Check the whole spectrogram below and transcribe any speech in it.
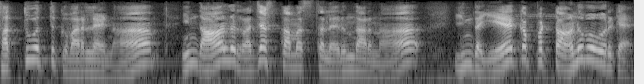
சத்துவத்துக்கு வரலன்னா இந்த ஆளு ரஜஸ்தமஸ்தல இருந்தாருன்னா இந்த ஏகப்பட்ட அனுபவம் இருக்க.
